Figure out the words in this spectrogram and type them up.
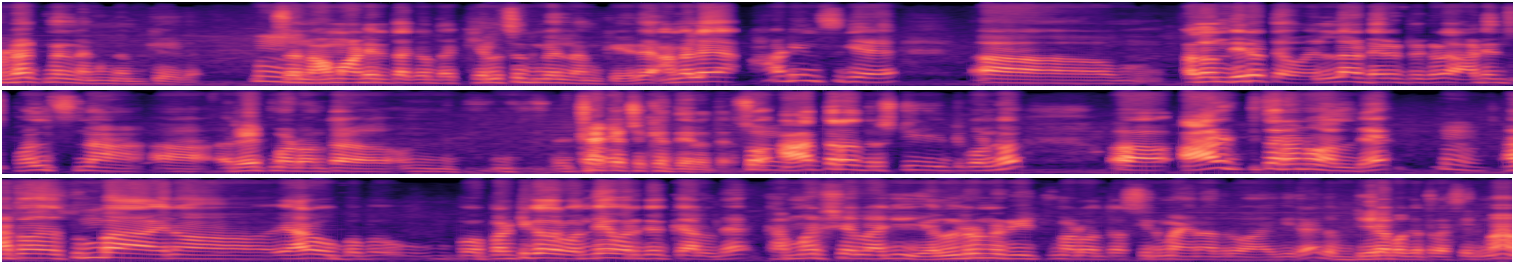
ಪ್ರಾಡಕ್ಟ್ ಮೇಲೆ ನಮ್ಗೆ ನಂಬಿಕೆ ಇದೆ. ಸೊ ನಾವು ಮಾಡಿರ್ತಕ್ಕಂಥ ಕೆಲಸದ ಮೇಲೆ ನಂಬಿಕೆ ಇದೆ. ಆಮೇಲೆ ಆಡಿಯನ್ಸ್ಗೆ ಅದೊಂದಿರುತ್ತೆ ಎಲ್ಲ ಡೈರೆಕ್ಟರ್ಗಳು ಆಡಿಯನ್ಸ್ ಪಲ್ಸ್ನ ರೇಟ್ ಮಾಡುವಂಥ ಒಂದು ಚಾಕಚಕ್ಯತೆ ಇರುತ್ತೆ. ಸೊ ಆ ಥರ ದೃಷ್ಟಿ ಇಟ್ಕೊಂಡು ಆರ್ಟ್ ತರನೂ ಅಲ್ಲದೆ ಅಥವಾ ತುಂಬಾ ಏನೋ ಯಾರೋ ಪರ್ಟಿಕ್ಯುಲರ್ ಒಂದೇ ವರ್ಗಕ್ಕೆ ಅಲ್ಲದೆ ಕಮರ್ಷಿಯಲ್ ಆಗಿ ಎಲ್ಲರನ್ನು ರೀಚ್ ಮಾಡುವಂತ ಸಿನಿಮಾ ಏನಾದರೂ ಆಗಿದ್ರೆ ಅದು ಧೀರಭಗತ್ರ ಸಿನಿಮಾ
